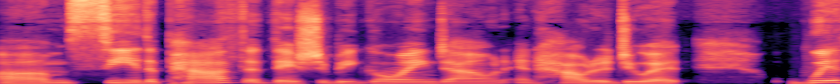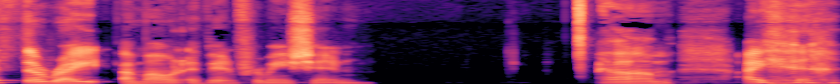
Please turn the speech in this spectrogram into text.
um, see the path that they should be going down and how to do it with the right amount of information. Um, I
